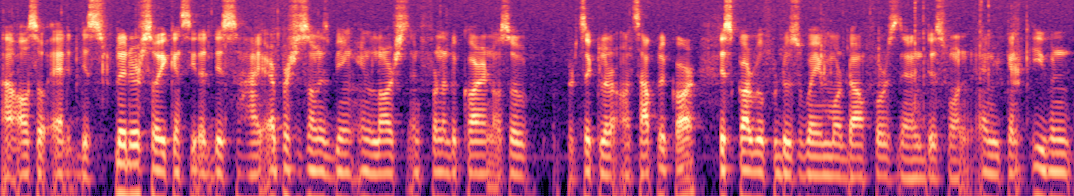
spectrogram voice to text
I also added this splitter so you can see that this high air pressure zone is being enlarged in front of the car and also particular on top of the car. This car will produce way more downforce than this one and we can even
